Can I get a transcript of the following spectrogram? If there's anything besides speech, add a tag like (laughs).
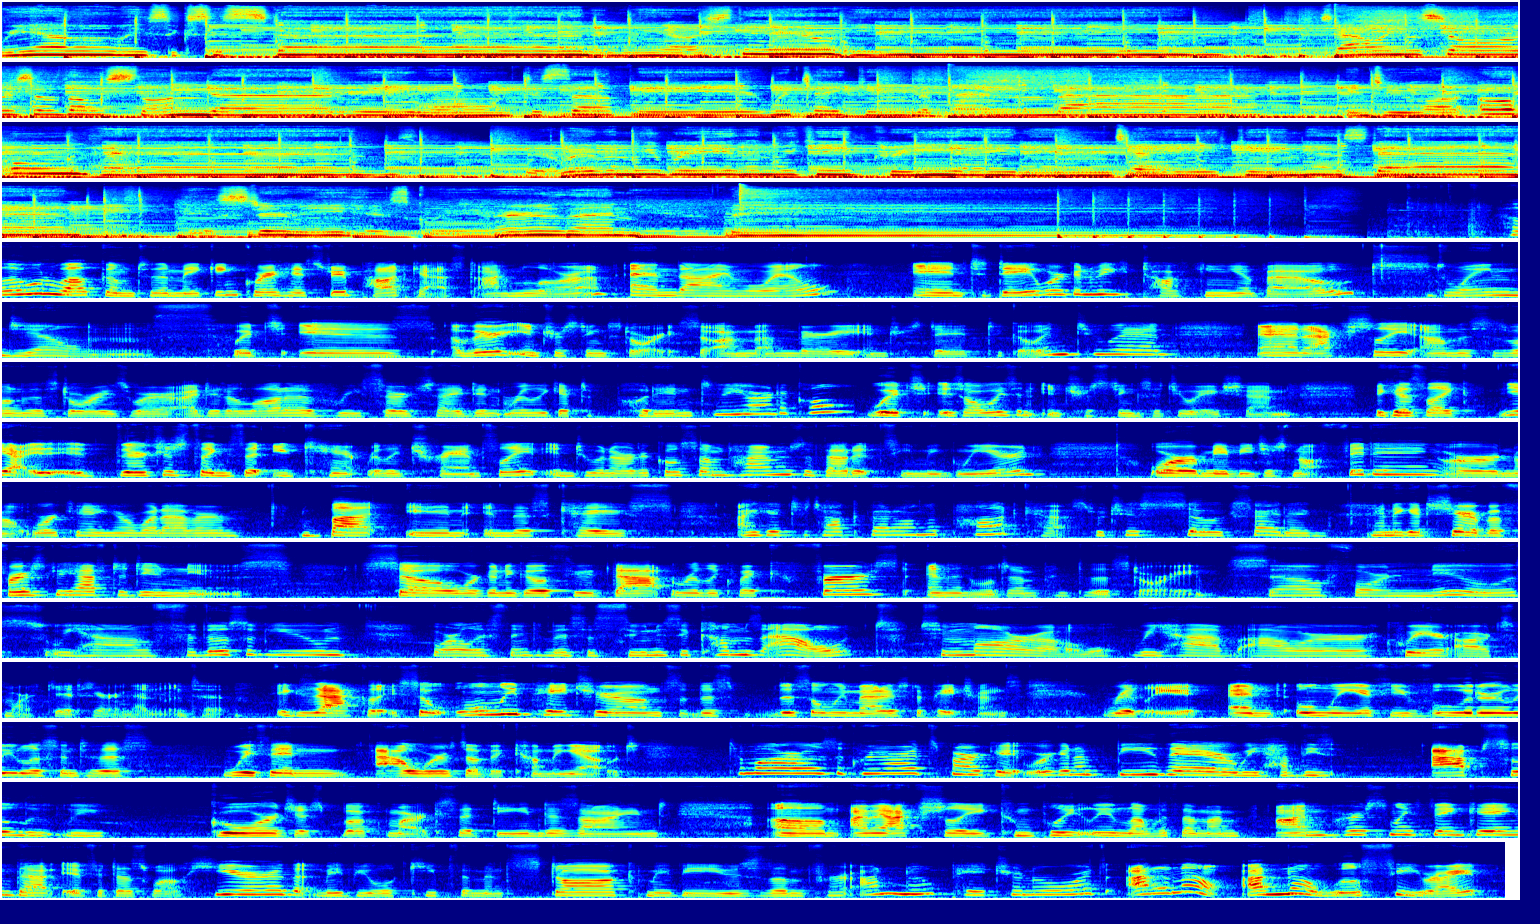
We have always existed, and we are still here. Telling the stories of those long dead, we won't disappear. We're taking the pen back into our own hands. We live and we breathe, and we keep creating, taking a stand. History is queerer than welcome to the Making Queer History podcast. I'm Laura, And I'm Will. and today we're going to be talking about, Dwayne Jones. which is a very interesting story. So I'm, I'm very interested to go into it. And actually, um, this is one of the stories where I did a lot of research that I didn't really get to put into the article, which is always an interesting situation. Because, like, yeah, it, it, there's just things that you can't really translate into an article sometimes without it seeming weird or maybe just not fitting or not working or whatever. But in in this case, I get to talk about it on the podcast, which is so exciting. And I get to share. But first, we have to do news. So we're gonna go through that really quick first, and then we'll jump into the story. So, for news, we have, for those of you who are listening to this as soon as it comes out, tomorrow we have our queer arts market here in Edmonton. Exactly. So only Patreons. This this only matters to patrons, really, and only if you've literally listened to this within hours of it coming out. Tomorrow's the Queer Arts Market. We're gonna be there. We have these absolutely gorgeous bookmarks that Dean designed. Um, I'm actually completely in love with them. I'm I'm personally thinking that if it does well here, that maybe we'll keep them in stock, maybe use them for I don't know patron rewards. I don't know. I don't know. We'll see, right?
